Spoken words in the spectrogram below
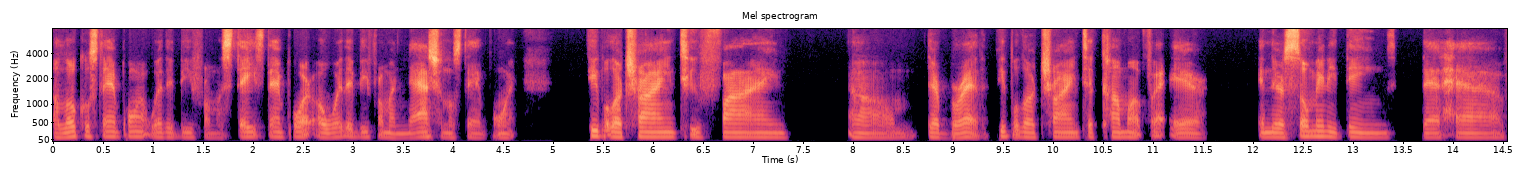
a local standpoint, whether it be from a state standpoint, or whether it be from a national standpoint. People are trying to find um, their breath. People are trying to come up for air. And there's so many things that have,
